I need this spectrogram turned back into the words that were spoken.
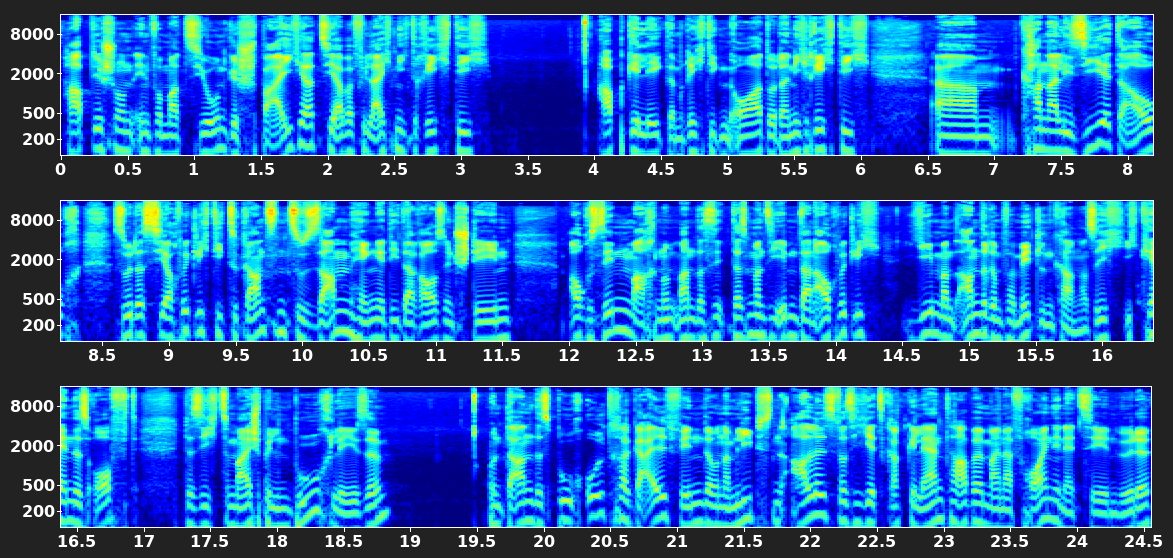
habt ihr schon Informationen gespeichert, sie aber vielleicht nicht richtig abgelegt am richtigen Ort oder nicht richtig ähm, kanalisiert auch, so dass sie auch wirklich die ganzen Zusammenhänge, die daraus entstehen, auch Sinn machen und man das, dass man sie eben dann auch wirklich jemand anderem vermitteln kann. Also ich, ich kenne das oft, dass ich zum Beispiel ein Buch lese und dann das Buch ultra geil finde und am liebsten alles, was ich jetzt gerade gelernt habe, meiner Freundin erzählen würde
